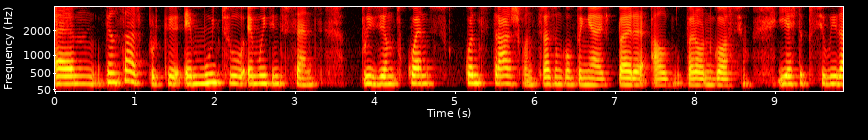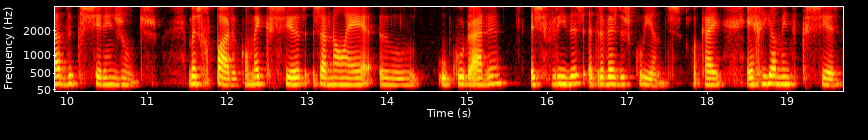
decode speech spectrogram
um, pensar, porque é muito, é muito interessante, por exemplo, quando se, quando se traz, quando se traz um companheiro para, algo, para o negócio e esta possibilidade de crescerem juntos. Mas repara, como é crescer já não é uh, o curar as feridas através dos clientes, ok? É realmente crescer,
